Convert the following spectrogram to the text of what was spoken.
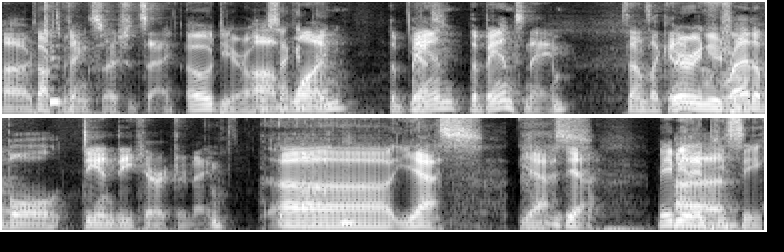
uh, two things I should say. Oh dear, a whole Um, one, thing? the band, the band's name sounds like an Very incredible D and D character name. Uh, yes, yes, Yeah, maybe an Uh, NPC.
